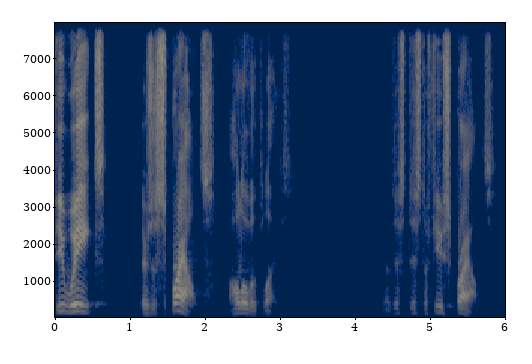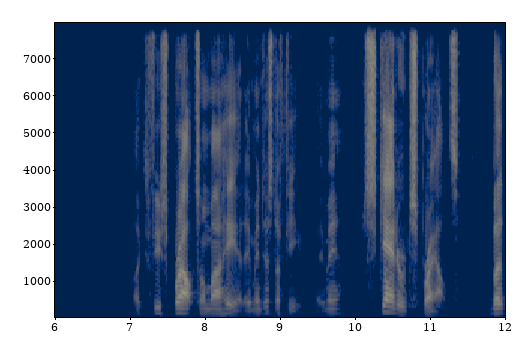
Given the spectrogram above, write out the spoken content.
few weeks, there's a sprouts all over the place. You know, just, just a few sprouts. Like a few sprouts on my head. Amen. Just a few. Amen. Scattered sprouts. But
